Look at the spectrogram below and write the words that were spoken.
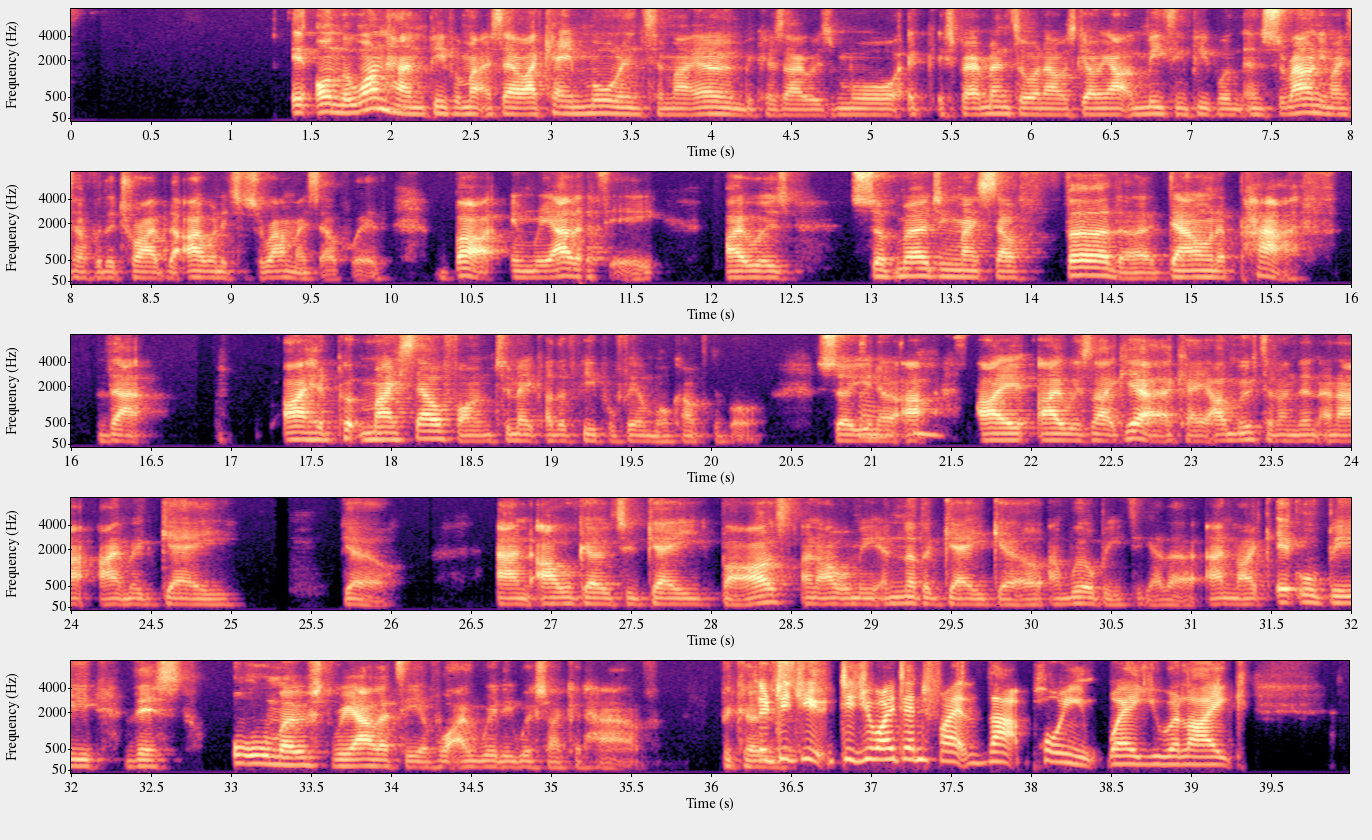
it, on the one hand, people might say, oh, I came more into my own because I was more experimental and I was going out and meeting people and, and surrounding myself with a tribe that I wanted to surround myself with. But in reality, I was submerging myself further down a path that I had put myself on to make other people feel more comfortable. So, you know, I, mm-hmm. I, I was like, yeah, okay, I'll move to London and I, I'm a gay girl. And I will go to gay bars and I will meet another gay girl and we'll be together. And like it will be this almost reality of what I really wish I could have. Because So did you did you identify at that point where you were like,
